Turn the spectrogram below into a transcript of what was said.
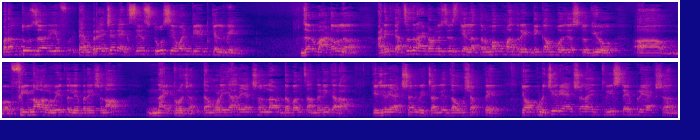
परंतु जर if temperature exceeds two seventy eight kelvin जर वाढवलं आणि त्याचं जर हायड्रॉलिसिस केलं तर मग मात्र it decomposes to give phenol with liberation of nitrogen त्यामुळे या रिॲक्शनला डबल चांदणी करा की जी रिॲक्शन विचारली जाऊ शकते. किंवा पुढची रिॲक्शन आहे थ्री स्टेप रिॲक्शन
